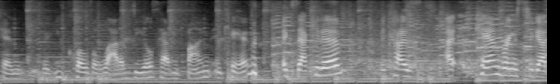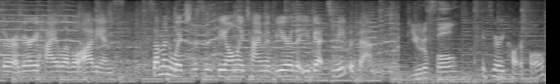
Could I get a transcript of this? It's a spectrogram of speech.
can you close a lot of deals having fun and Cannes. Executive because uh, Cannes brings together a very high level audience, some in which this is the only time of year that you get to meet with them. beautiful, It's very colorful.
